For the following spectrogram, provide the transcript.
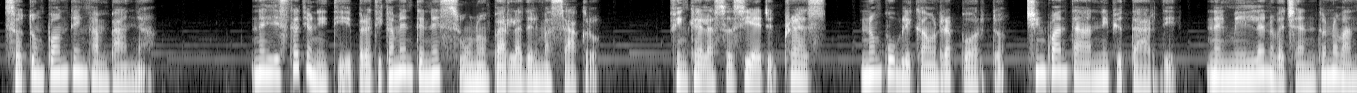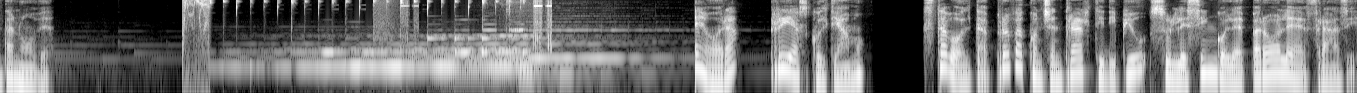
sotto un ponte in campagna. Negli Stati Uniti praticamente nessuno parla del massacro, finché l'Associated Press non pubblica un rapporto 50 anni più tardi nel 1999. E ora riascoltiamo. Stavolta prova a concentrarti di più sulle singole parole e frasi.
